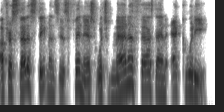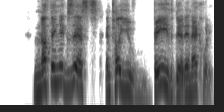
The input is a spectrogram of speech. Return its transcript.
after a set of statements is finished, which manifest an equity. Nothing exists until you've bathed it in equity,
